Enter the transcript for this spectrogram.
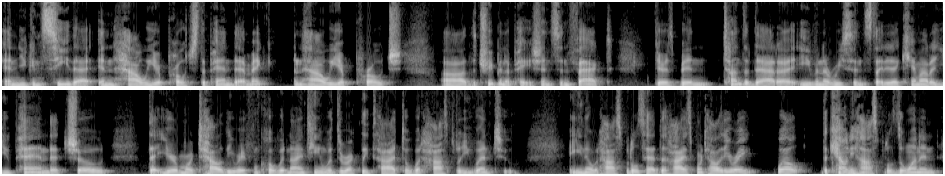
and you can see that in how we approach the pandemic and how we approach uh, the treatment of patients. In fact there's been tons of data, even a recent study that came out of UPenn that showed that your mortality rate from COVID 19 was directly tied to what hospital you went to. And you know what hospitals had the highest mortality rate? Well, the county hospitals, the one in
